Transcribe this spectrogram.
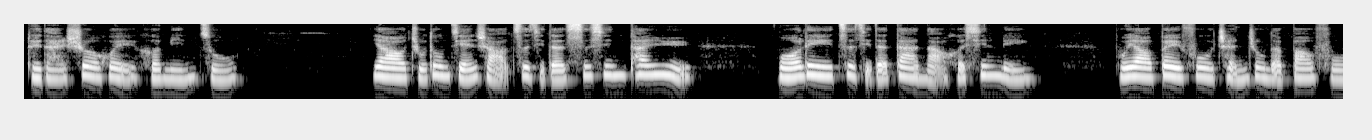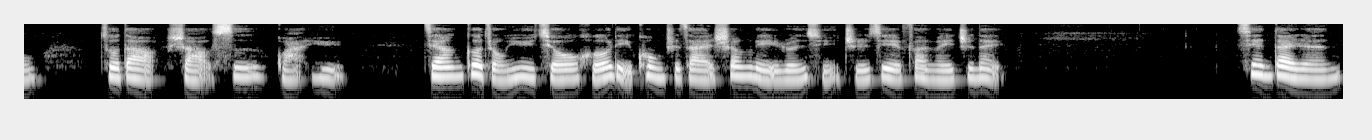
对待社会和民族，要主动减少自己的私心贪欲，磨砺自己的大脑和心灵。不要背负沉重的包袱，做到少思寡欲，将各种欲求合理控制在生理允许直界范围之内。现代人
